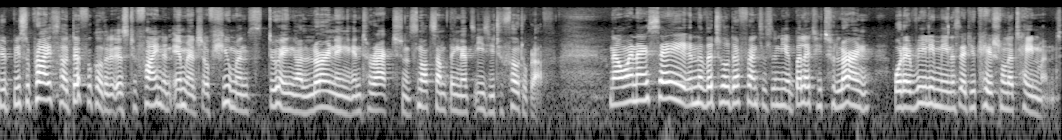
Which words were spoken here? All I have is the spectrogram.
you'd be surprised how difficult it is to find an image of humans doing a learning interaction. It's not something that's easy to photograph. Now, when I say individual differences in the ability to learn, what I really mean is educational attainment.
